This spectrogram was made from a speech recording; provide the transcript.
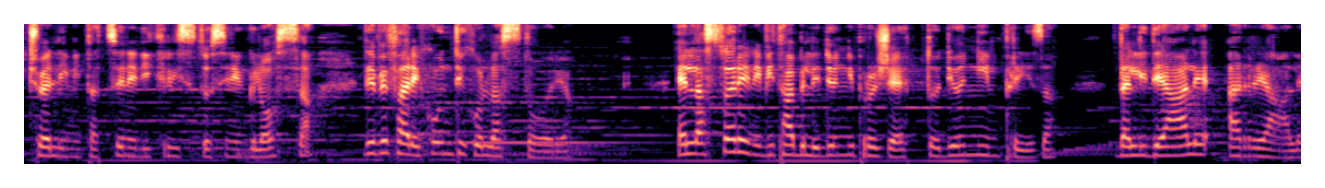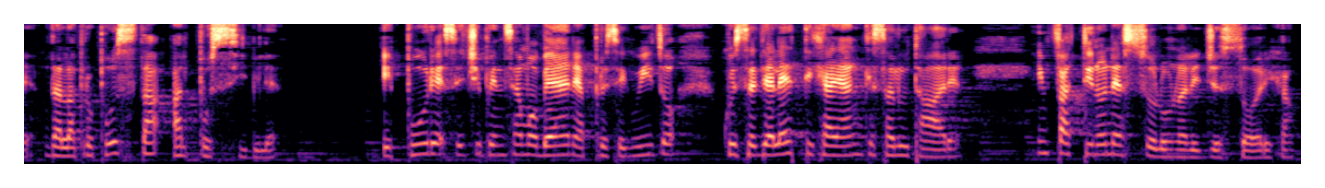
cioè l'imitazione di Cristo sineglossa, deve fare i conti con la storia. È la storia inevitabile di ogni progetto, di ogni impresa, dall'ideale al reale, dalla proposta al possibile. Eppure, se ci pensiamo bene, ha proseguito, questa dialettica è anche salutare. Infatti non è solo una legge storica.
